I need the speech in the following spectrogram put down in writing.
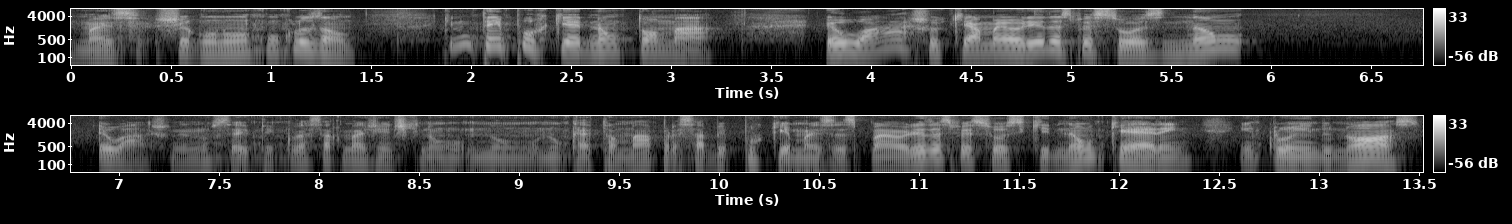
mas chegou numa conclusão. Que não tem por que não tomar. Eu acho que a maioria das pessoas não. Eu acho, né? Não sei. Tem que conversar com mais gente que não, não, não quer tomar para saber por quê. Mas a maioria das pessoas que não querem, incluindo nós,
